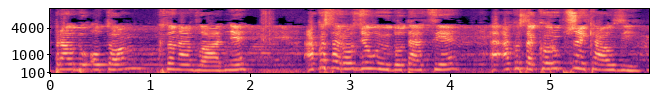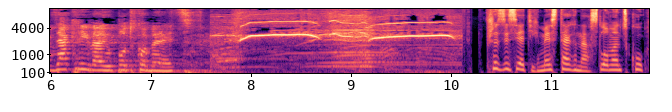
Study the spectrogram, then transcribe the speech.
Pravdu o tom, kto nám vládne, ako sa rozdeľujú dotácie a ako sa korupčné kauzy zakrývajú pod koberec. V 60 mestách na Slovensku,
